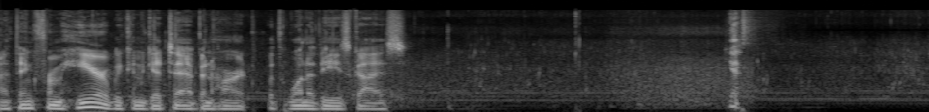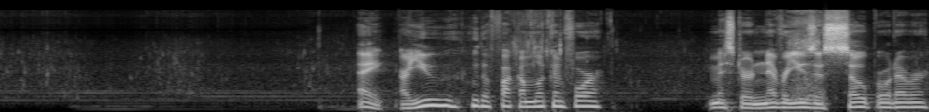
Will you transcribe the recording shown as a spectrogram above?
And I think from here we can get to Ebonheart with one of these guys. Yes. Hey, are you who the fuck I'm looking for? Mr. Never uses soap or whatever?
